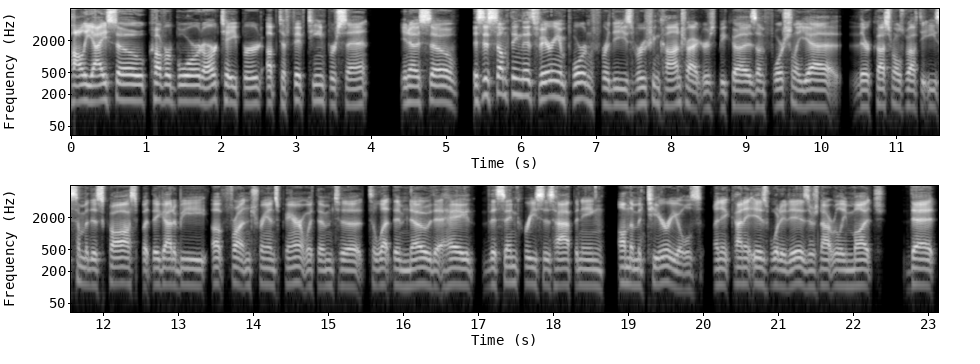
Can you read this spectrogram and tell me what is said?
Polyiso, cover board, are tapered up to 15%. You know, so this is something that's very important for these roofing contractors because unfortunately, yeah, their customers will have to eat some of this cost, but they got to be upfront and transparent with them to to let them know that hey, this increase is happening on the materials and it kind of is what it is. There's not really much that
